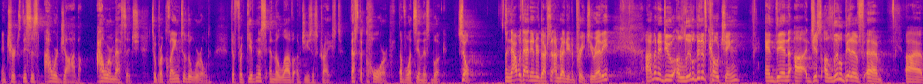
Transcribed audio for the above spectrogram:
And, church, this is our job, our message to proclaim to the world the forgiveness and the love of Jesus Christ. That's the core of what's in this book. So, and now with that introduction, I'm ready to preach. You ready? I'm going to do a little bit of coaching and then uh, just a little bit of. Uh, uh,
